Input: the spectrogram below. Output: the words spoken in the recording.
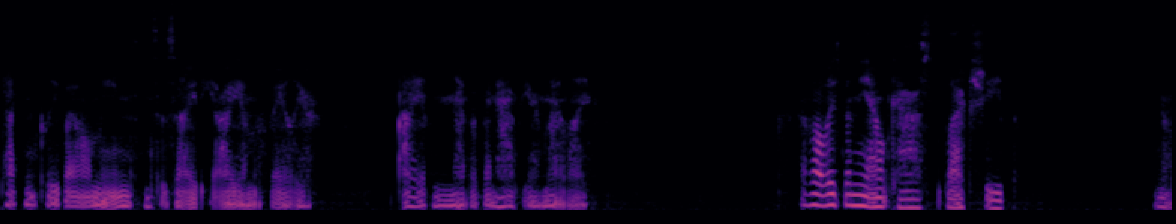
Technically, by all means, in society, I am a failure. I have never been happier in my life. I've always been the outcast, the black sheep. You know,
